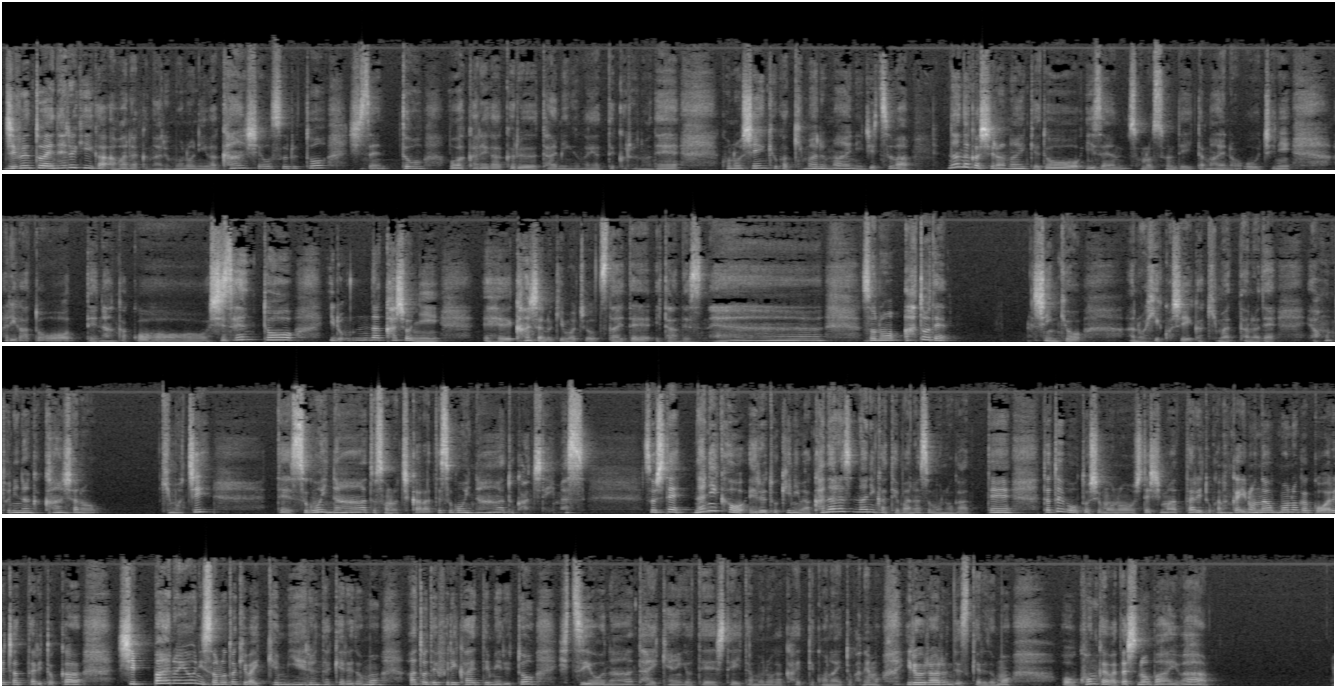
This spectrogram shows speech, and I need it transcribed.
自分とエネルギーが合わなくなるものには感謝をすると自然とお別れが来るタイミングがやってくるのでこの新居が決まる前に実はなんだか知らないけど以前その住んでいた前のお家に「ありがとう」ってなんかこう自然といろんな箇所にえー、感謝の気持ちを伝えていたんですね。その後で新居あの引っ越しが決まったのでいや本当になんか感謝の気持ちってすごいなとその力ってすごいなと感じています。そして何かを得る時には必ず何か手放すものがあって例えば落とし物をしてしまったりとか何かいろんなものが壊れちゃったりとか失敗のようにその時は一見見えるんだけれども後で振り返ってみると必要な体験予定していたものが返ってこないとかねもういろいろあるんですけれども今回私の場合は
